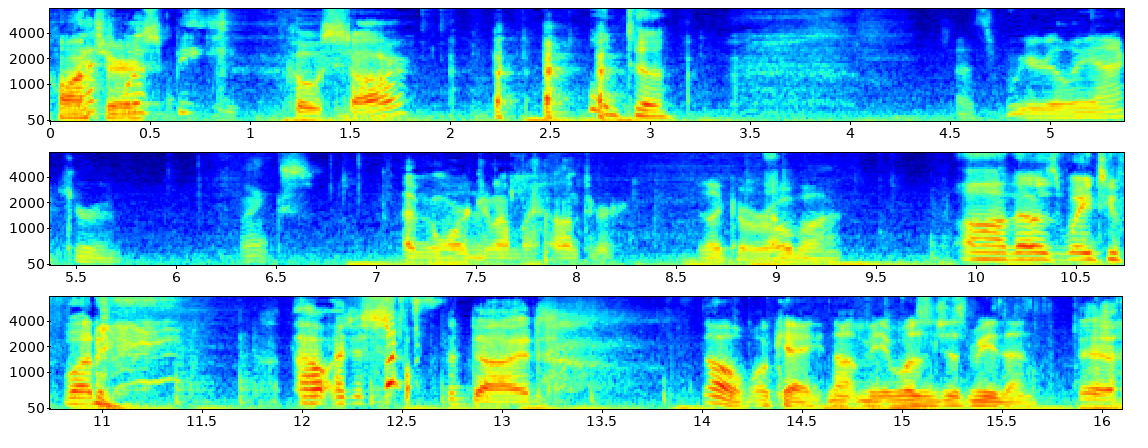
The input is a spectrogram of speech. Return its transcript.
Haunter. That was me, Coestar. Hunter. That's weirdly accurate. Thanks. I've been working on my hunter. You're like a robot. Oh, that was way too funny. Oh, I just spawned died. Oh, okay. Not me. It wasn't just me then. Yeah,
